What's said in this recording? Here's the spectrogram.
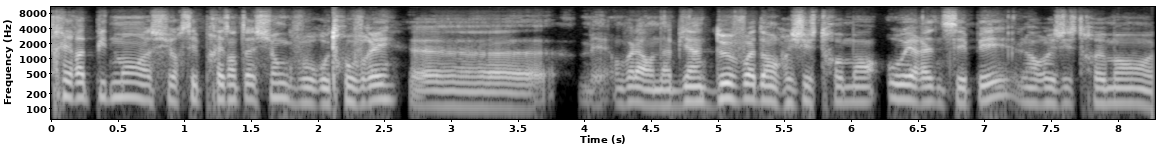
très rapidement sur ces présentations que vous retrouverez. mais voilà, on a bien deux voies d'enregistrement au RNCP, l'enregistrement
